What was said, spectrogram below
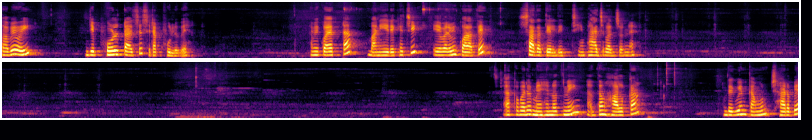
তবে ওই যে ফোলটা আছে, সেটা খুলবে। আমি কয়েকটা বানিয়ে রেখেছি, এবার আমি কড়াতে সাদা তেল দিচ্ছি ভাজবার জন্যে। একেবারে মেহনত নেই, একদম হালকা। দেখবেন কেমন ছাড়বে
